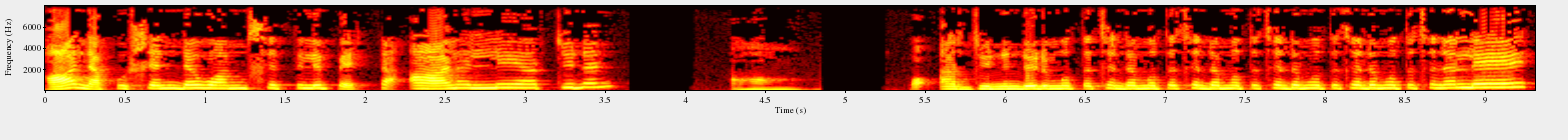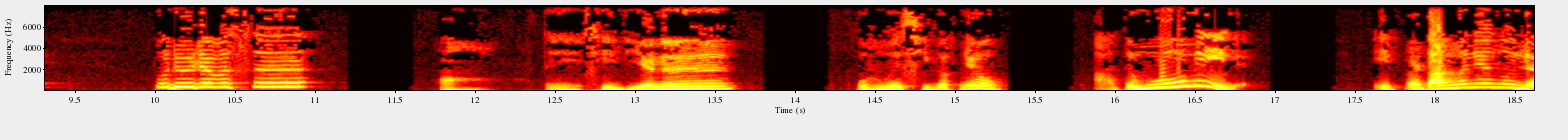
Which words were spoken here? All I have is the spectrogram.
ആ നഹുഷന്റെ വംശത്തിൽ പെട്ട ആളല്ലേ അർജുനൻ? ആ അർജുനന്റെ ഒരു മുത്തച്ഛന്റെ മുത്തച്ഛന്റെ മുത്തച്ഛന്റെ മുത്തച്ഛന്റെ മുത്തച്ഛനല്ലേ പുരൂരവസ്? ആ അതെ ശരിയാണ്. ഉർവശി പറഞ്ഞു അത് ഭൂമിയിൽ. ഇവിടെ അങ്ങനെയൊന്നുമില്ല.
